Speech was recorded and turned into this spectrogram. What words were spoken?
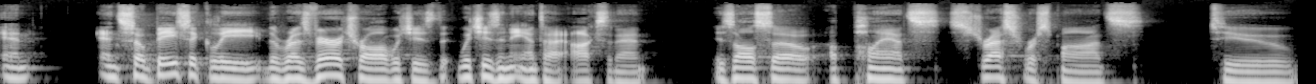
And and so basically, the resveratrol, which is which is an antioxidant, is also a plant's stress response to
